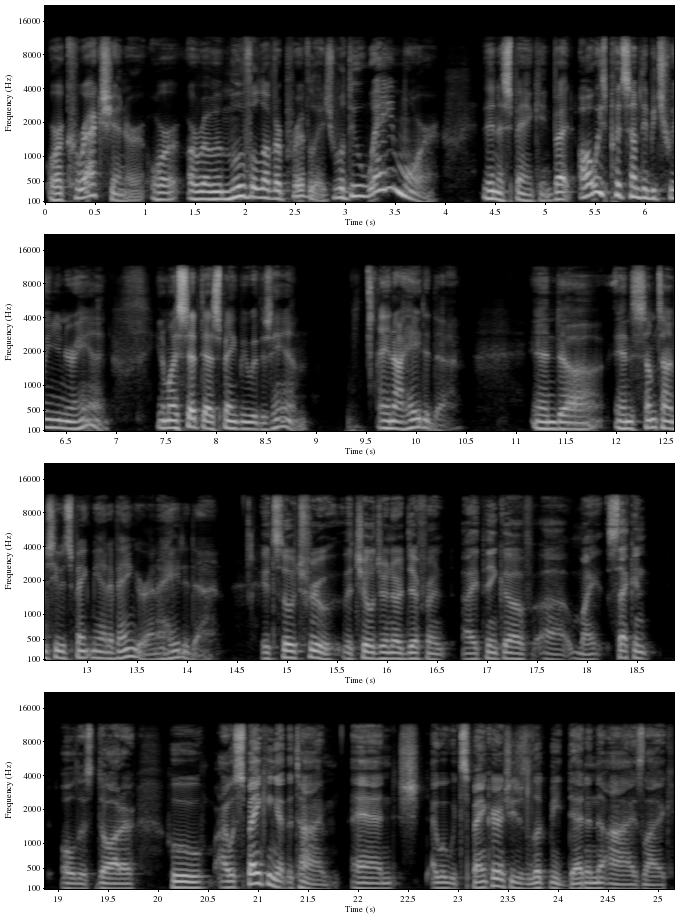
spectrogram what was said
or a correction or or, or a removal of a privilege will do way more than a spanking. But always put something between you and your hand. You know, my stepdad spanked me with his hand, and I hated that. And uh, and sometimes he would spank me out of anger, and I hated that. It's so true. The children are different. I think of uh, my second oldest daughter, who I was spanking at the time, and sh I would spank her, and she just looked me dead in the eyes, like,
